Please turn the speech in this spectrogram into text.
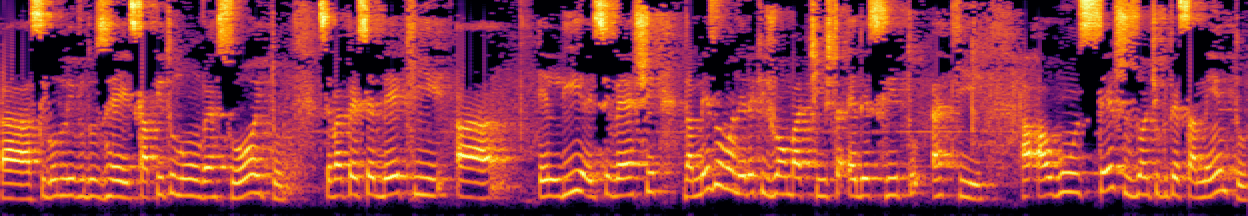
ah, segundo livro dos Reis, capítulo 1, verso 8, você vai perceber que ah, Elias se veste da mesma maneira que João Batista é descrito aqui. Alguns textos do Antigo Testamento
